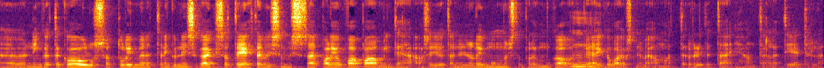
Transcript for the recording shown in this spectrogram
Öö, niin kuin, että koulussa tuli mieleen, että niin niissä kaikissa tehtävissä, missä sai paljon vapaammin tehdä asioita, niin ne oli mun mielestä paljon mukavampia, mm. eikä vaan just nimenomaan, että yritetään ihan tällä tietyllä,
